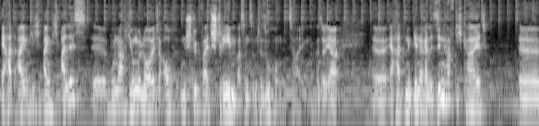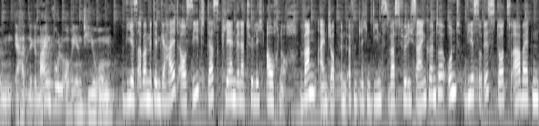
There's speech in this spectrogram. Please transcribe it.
Er hat eigentlich, eigentlich alles, äh, wonach junge Leute auch ein Stück weit streben, was uns Untersuchungen zeigen. Also er äh, er hat eine generelle Sinnhaftigkeit, ähm, er hat eine Gemeinwohlorientierung. Wie es aber mit dem Gehalt aussieht, das klären wir natürlich auch noch. Wann ein Job im öffentlichen Dienst was für dich sein könnte und wie es so ist, dort zu arbeiten,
